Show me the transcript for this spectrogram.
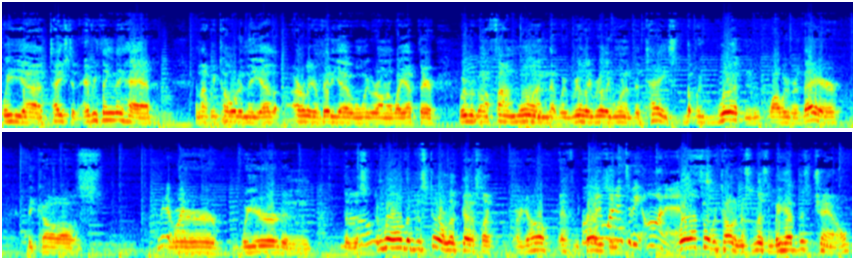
we uh, tasted everything they had, and like we told in the other, earlier video when we were on our way up there, we were going to find one that we really, really wanted to taste, but we wouldn't while we were there because we we're weird and the No. well, the distiller looked at us like, "Are y'all effing well, we wanted to be honest. Well, that's what we told him. I said, listen, we have this channel,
